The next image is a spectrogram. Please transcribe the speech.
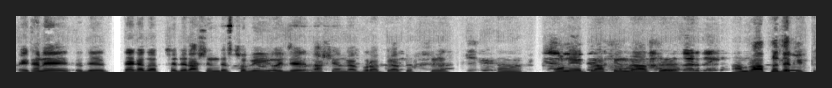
এখানে যে দেখা যাচ্ছে যে রাশিয়ানদের ছবি, ওই যে রাশিয়ানরা ঘোরাফেরা করছে। অনেক রাশিয়ানরা আছে। আমরা আপনাদেরকে একটু।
